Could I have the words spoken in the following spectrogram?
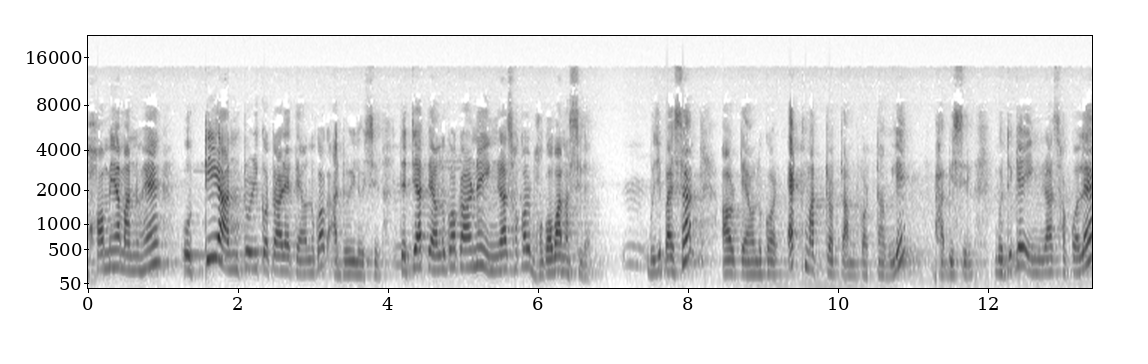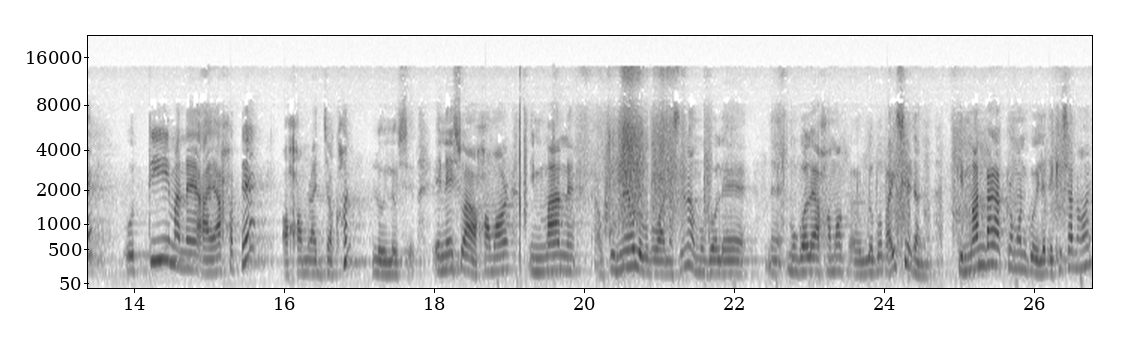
অসমীয়া মানুহে অতি আন্তৰিকতাৰে তেওঁলোকক আদৰি লৈছিল। তেতিয়া তেওঁলোকৰ কাৰণে ইংৰাজসকল ভগৱান আছিলে। বুজি পাইছা? আৰু তেওঁলোকৰ একমাত্ৰ ত্ৰাণকৰ্তা বুলি ভাবিছিল। গতিকে ইংৰাজসকলে অতি মানে আয়াসতে অসম ৰাজ্যখন লৈ লৈছিল। এনেই চোৱা অসমৰ ইমান কোনেও ল'ব পৰা নাছিল ন মোগলে মোগলে অসমক ল'ব পাৰিছিল জানো? কিমানবাৰ আক্ৰমণ কৰিলে দেখিছা নহয়?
